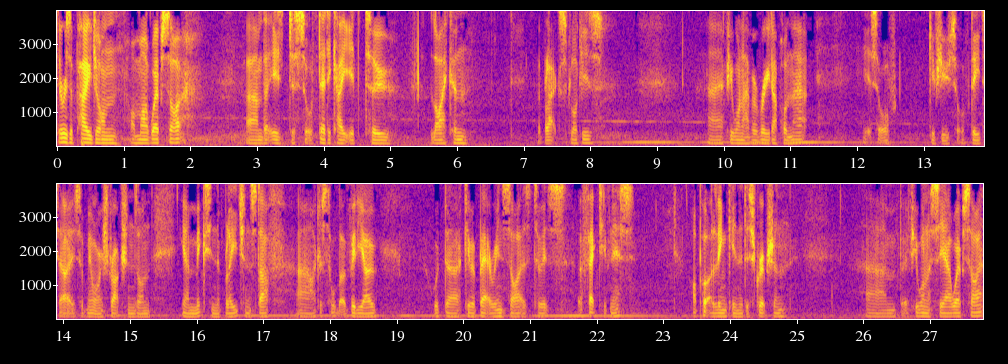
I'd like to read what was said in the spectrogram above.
There is a page on, on my website um, that is just sort of dedicated to lichen, the black splodges. Uh, if you want to have a read up on that, it sort of gives you sort of details, more instructions on you know mixing the bleach and stuff. Uh, I just thought that video would uh, give a better insight as to its effectiveness. I'll put a link in the description. Um, but if you want to see our website,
